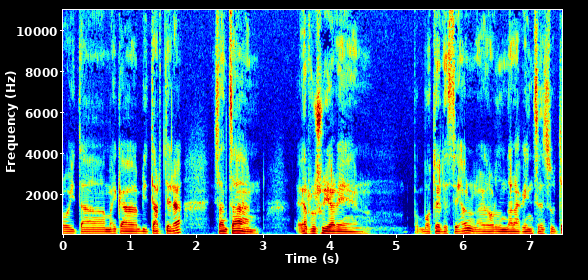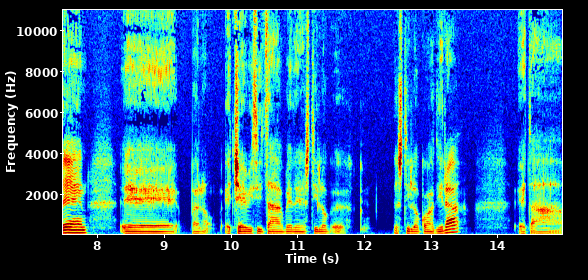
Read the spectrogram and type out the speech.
oita maika bitartera, izan zan, errusuiaren botelezean, orduan danak egintzen zuten, e, bueno, etxe bizitzak bere estilo, estilokoak dira, eta,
